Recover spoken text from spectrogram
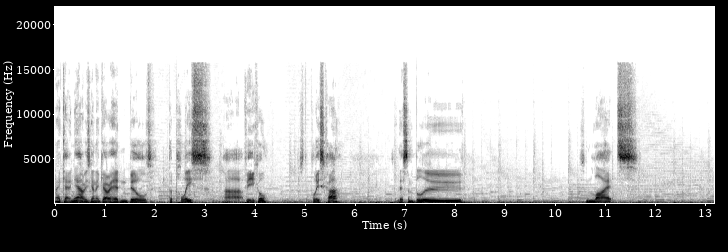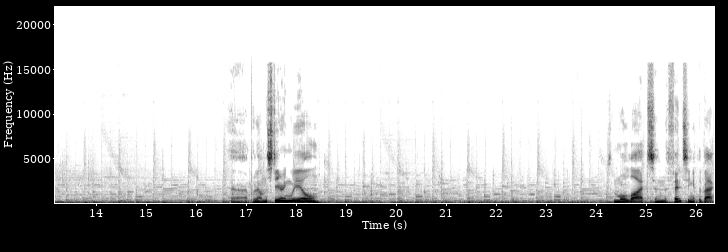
Okay, now he's going to go ahead and build the police uh, vehicle. It's the police car. So there's some blue, some lights. Uh, put it on the steering wheel. Some more lights and the fencing at the back.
